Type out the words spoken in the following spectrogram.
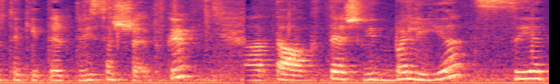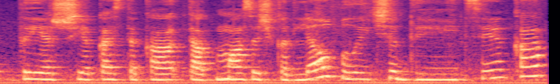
Ось такі теж дві сашетки. А, так, теж від Балія. Це теж якась така так, масочка для обличчя. Дивіться, яка.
